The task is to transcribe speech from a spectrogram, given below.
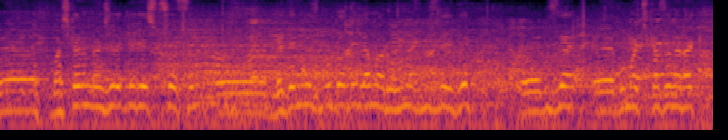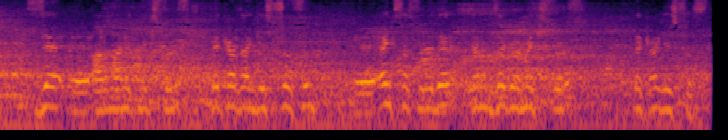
Ee, başkanım öncelikle geçmiş olsun. Ee, bedenimiz burada değil ama ruhumuz bizdeydi. Ee, biz de e, bu maçı kazanarak size e, armağan etmek istiyoruz. Tekrardan geçmiş olsun. Ee, en kısa sürede yanımıza görmek istiyoruz. Tekrar geçmiş olsun.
